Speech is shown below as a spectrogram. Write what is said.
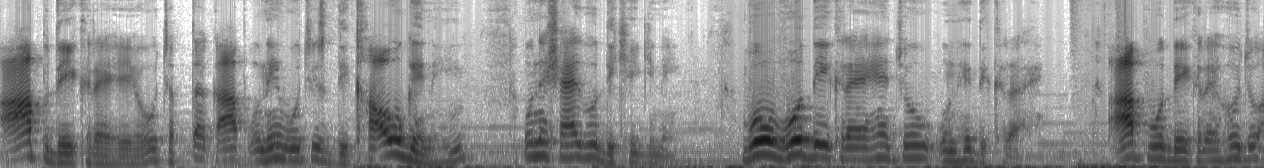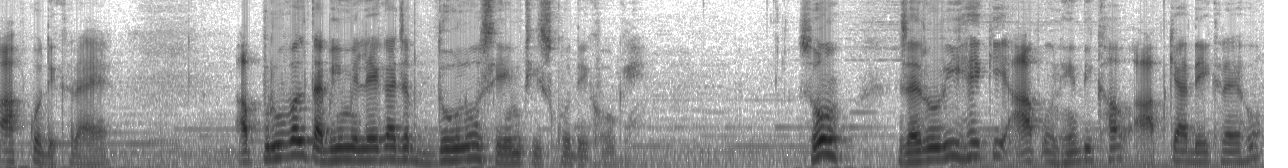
आप देख रहे हो जब तक आप उन्हें वो चीज़ दिखाओगे नहीं उन्हें शायद वो दिखेगी नहीं। वो वो देख रहे हैं जो उन्हें दिख रहा है। आप वो देख रहे हो जो आपको दिख रहा है। अप्रूवल तभी मिलेगा जब दोनों सेम चीज़ को देखोगे। सो so, ज़रूरी है कि आप उन्हें दिखाओ आप क्या देख रहे हो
